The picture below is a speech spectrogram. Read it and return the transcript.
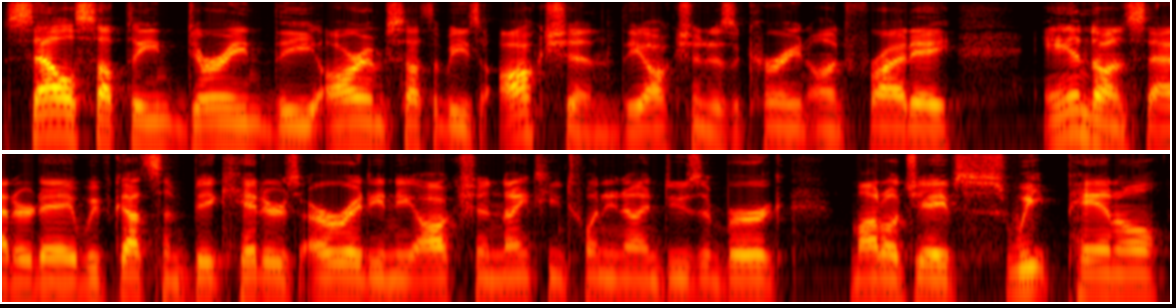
sell something during the RM Sotheby's auction. The auction is occurring on Friday and on Saturday. We've got some big hitters already in the auction 1929 Duesenberg Model J sweep panel.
